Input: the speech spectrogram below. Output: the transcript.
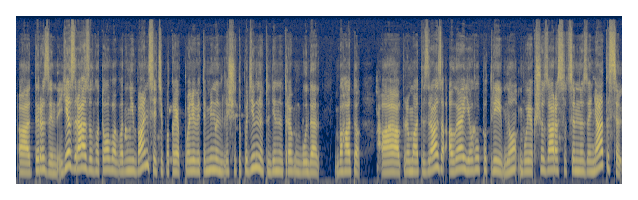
а, тирозин. Є зразу готова в одній банці, типу як полівітаміни для щитоподібної, тоді не треба буде багато а, приймати зразу, але його потрібно, бо якщо зараз цим не зайнятися,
